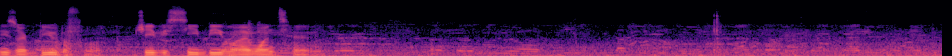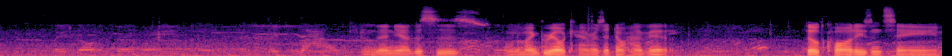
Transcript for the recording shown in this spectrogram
These are beautiful. JVC BY110. This is one of my Grail cameras I don't have it. Build quality is insane.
